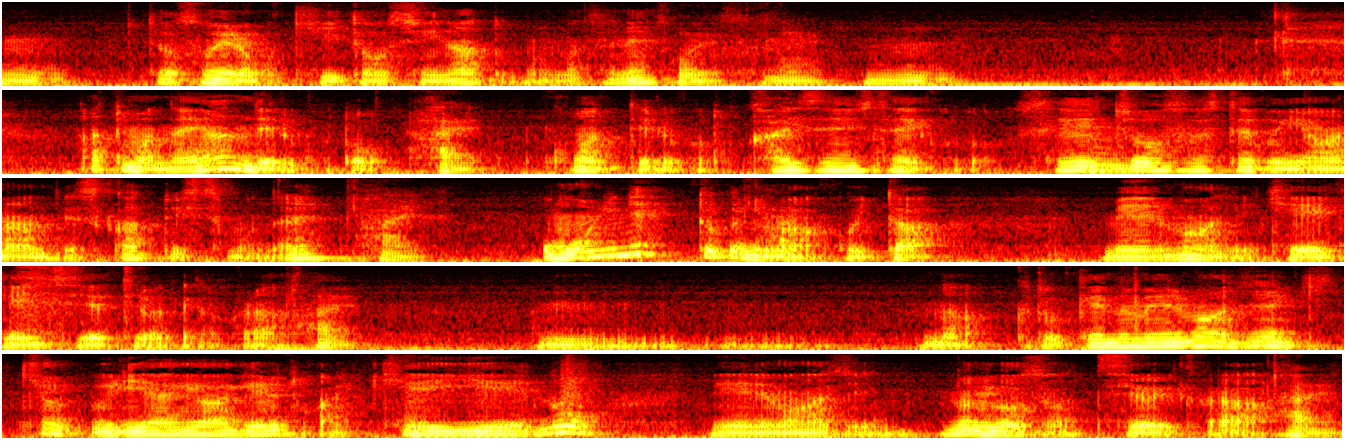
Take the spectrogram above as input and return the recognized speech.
うん、そういうのも聞いてほしいなと思いますね。そうですね。うん、あとまあ悩んでることはい。困っていること改善したいこと成長させたい分野は何ですかっていう質問だね。はい主にね。特にまあはいこういったメールマガジン経験についてやってるわけだから、はい。うん。まあ工藤系のメールマガジンは基本売り上げを上げるとかね。経営のメールマガジンの要素が強いから、はい。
